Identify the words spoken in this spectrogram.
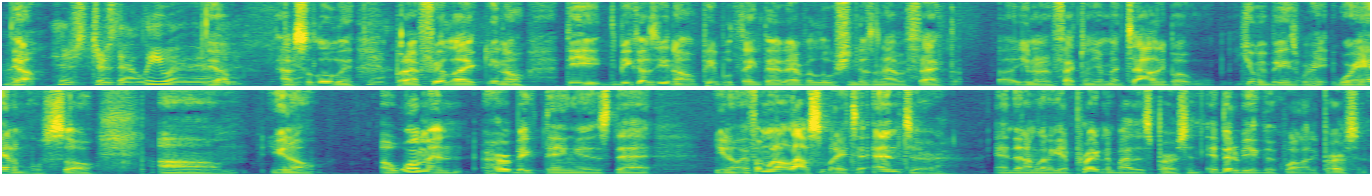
Right? Yep. There's there's that leeway there. Yep. Absolutely. Yeah. But I feel like you know the because you know people think that evolution doesn't have effect, uh, you know, an effect on your mentality. But human beings we're we're animals, so um, you know, a woman her big thing is that you know if I'm going to allow somebody to enter and then I'm going to get pregnant by this person, it better be a good quality person.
